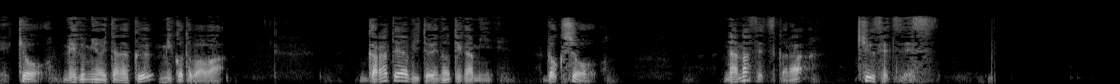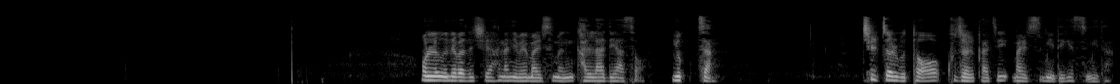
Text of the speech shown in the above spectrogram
えー今日恵みをいただく御言葉はガラテヤ人への手紙6章7節から9節です。 오늘 은혜 받으실 하나님의 말씀은 갈라디아서 6장 7절부터 9절까지 말씀이 되겠습니다.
